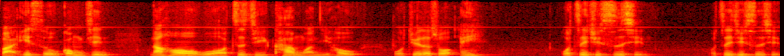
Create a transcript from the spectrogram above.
百一十五公斤，然后我自己看完以后，我觉得说，哎，我自己去实行，我自己去实行。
